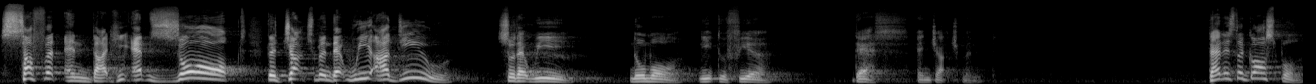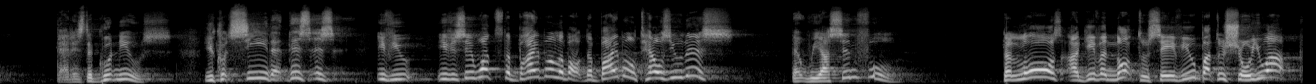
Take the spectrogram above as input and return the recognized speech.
suffered and died, he absorbed the judgment that we are due so that we no more need to fear death and judgment. That is the gospel. That is the good news. You could see that this is If you, if you say, What's the Bible about? The Bible tells you this that we are sinful. The laws are given not to save you, but to show you up.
